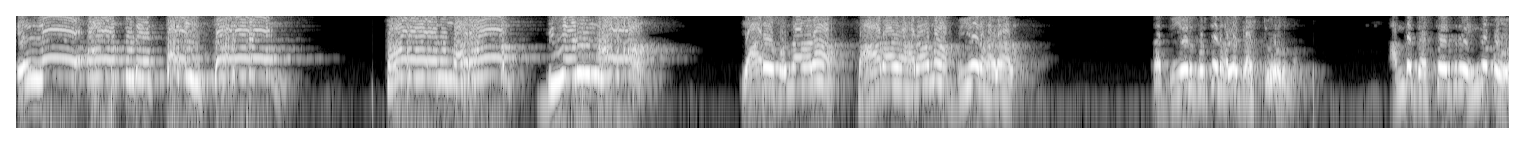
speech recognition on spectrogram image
எல்லா பாவத்துடைய தலை சாராயம். சாராயமும் அறாம் பியரும் ஹராம். யாரோ சொன்னாங்களா? சாராயம் ஹராமா பியர் ஹலாலா. நான் பியர் குடிச்சா நல்ல கஷ்டம் வருமா? அந்த கஷ்டம் எடுத்துட்டு எங்க போவ?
